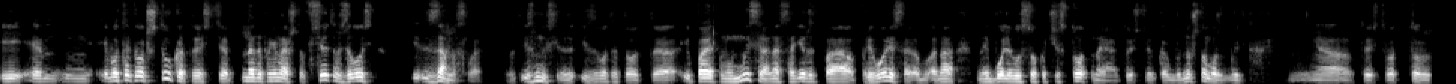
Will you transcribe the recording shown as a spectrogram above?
и, эм, и вот эта вот штука, то есть э, надо понимать, что все это взялось из замысла из мысли, из вот этого вот, э, и поэтому мысль, она содержит по априори, она наиболее высокочастотная, то есть, как бы, ну что может быть, а, то есть, вот, то,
